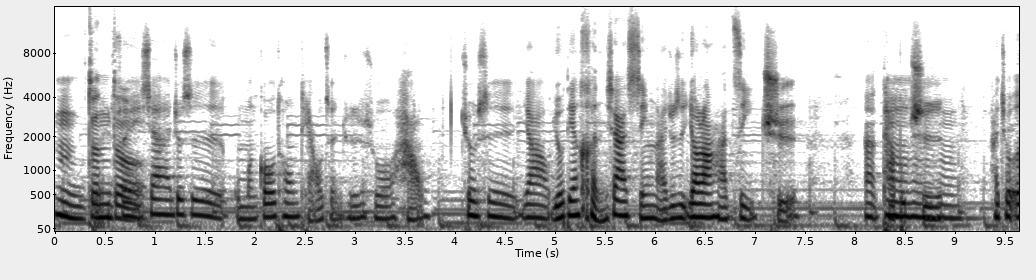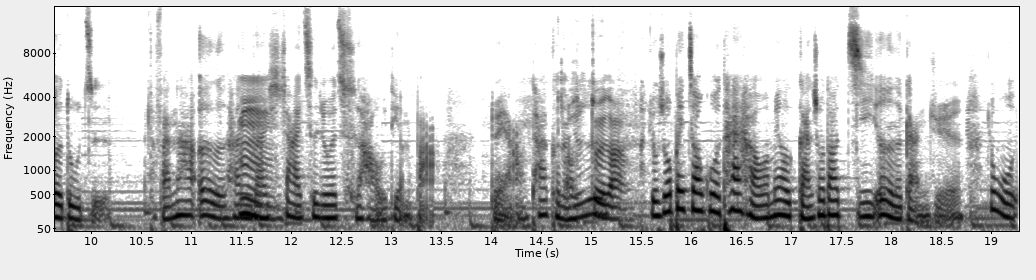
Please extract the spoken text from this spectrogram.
嗯，真的。所以现在就是我们沟通调整，就是说好，就是要有点狠下心来，就是要让他自己吃。那他不吃，嗯、哼哼他就饿肚子。反正他饿了，他应该下一次就会吃好一点吧。嗯、对啊，他可能就是。有时候被照顾的太好了，没有感受到饥饿的感觉。就我，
